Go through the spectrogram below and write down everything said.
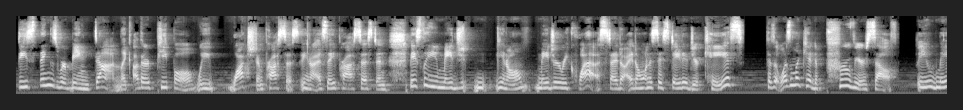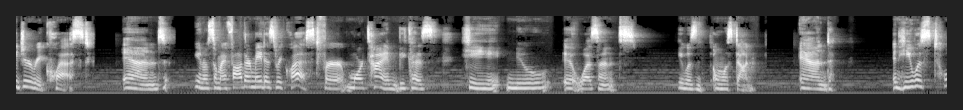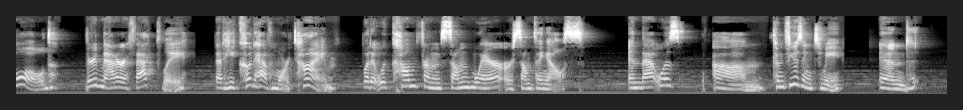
these things were being done. Like other people we watched and processed you know as they processed and basically you made you know made your request. I don't, I don't want to say stated your case because it wasn't like you had to prove yourself but you made your request. And you know so my father made his request for more time because he knew it wasn't he was almost done. And and he was told very matter of factly that he could have more time, but it would come from somewhere or something else. And that was um, confusing to me. And,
